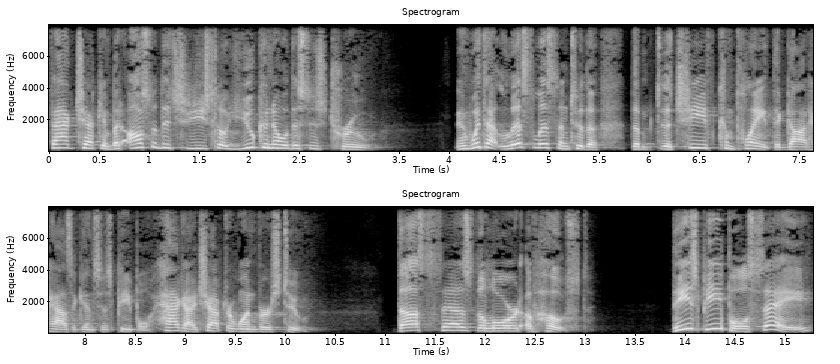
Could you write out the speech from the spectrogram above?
fact check him, but also that you, so you can know this is true. And with that, let's listen to the, the, the chief complaint that God has against his people. Haggai chapter 1, verse 2. Thus says the Lord of hosts. These people say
